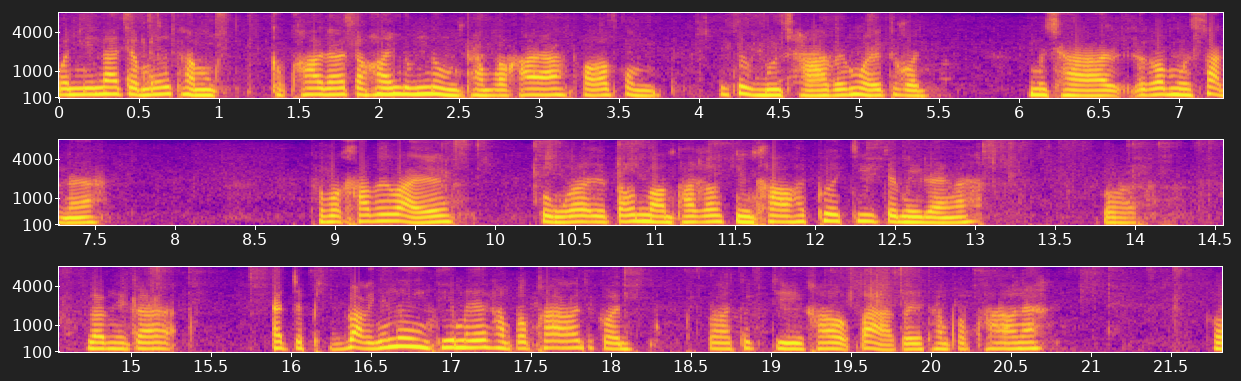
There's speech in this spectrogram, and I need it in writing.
วันนี้น่าจะไม่ได้ทำกับข้าวแล้วแต่ให้หนุ่มๆทำกับข้าวนะเพราะว่าผม รู้สึกมือชาไปหมดเลยทุกคน มือชาแล้วก็มือสั่นนะทำกับข้าไม่ไหว ผมก็จะต้องนอนพักแล้วกินข้าวให้เพื่อที่จะมีแรงนะก็รอบนี้ก็อาจจะผิดหวังนิดนึงที่ไม่ได้ทำกับข้าวทุกคนก็ทุกทีเข้าป่าก็จะทำกับข้าวนะก็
